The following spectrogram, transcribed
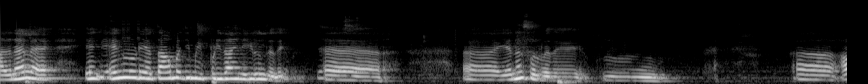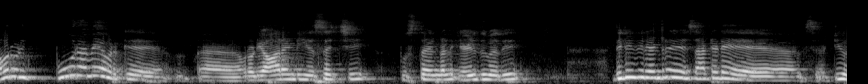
அதனால் எங் எங்களுடைய தாமதியம் இப்படி தான் இருந்தது என்ன சொல்வது அவருடைய பூராவே அவருக்கு அவருடைய ஆர்என்டி ரிசர்ச்சு புஸ்தகங்கள் எழுதுவது. திடீர் திடீரென்று சாட்டர்டே டியூ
